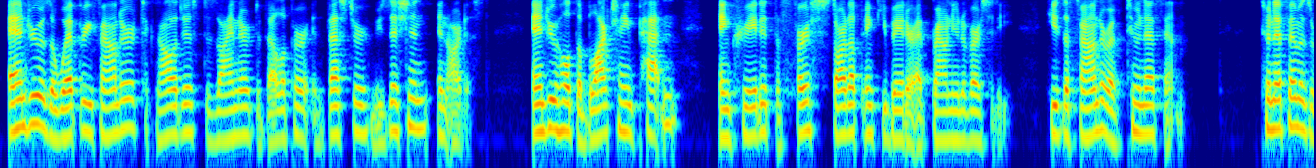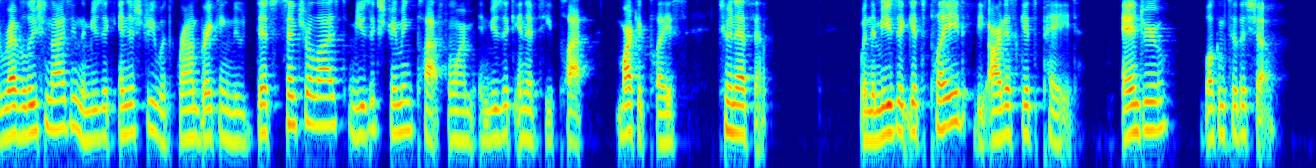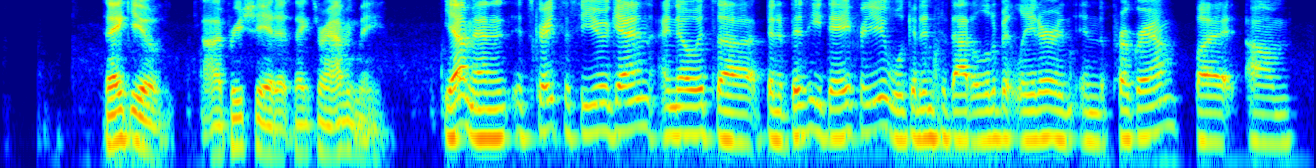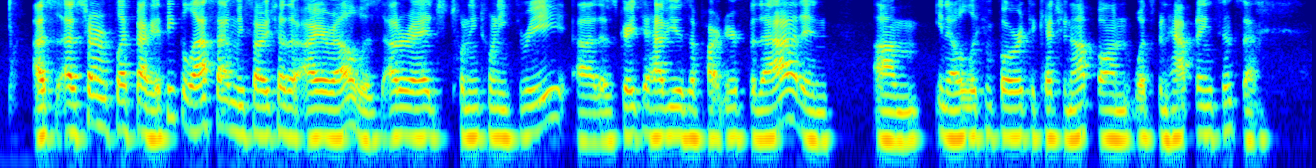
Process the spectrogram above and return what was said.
Andrew is a Web3 founder, technologist, designer, developer, investor, musician, and artist. Andrew holds a blockchain patent and created the first startup incubator at Brown University. He's the founder of TuneFM. TuneFM is revolutionizing the music industry with groundbreaking new decentralized music streaming platform and music NFT plat- marketplace, TuneFM. When the music gets played, the artist gets paid. Andrew, welcome to the show. Thank you. I appreciate it. Thanks for having me. Yeah, man, it's great to see you again. I know it's uh, been a busy day for you. We'll get into that a little bit later in, in the program. But um, I, was, I was trying to reflect back. I think the last time we saw each other IRL was Outer Edge 2023. Uh, that was great to have you as a partner for that. And, um, you know, looking forward to catching up on what's been happening since then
